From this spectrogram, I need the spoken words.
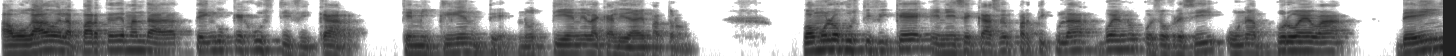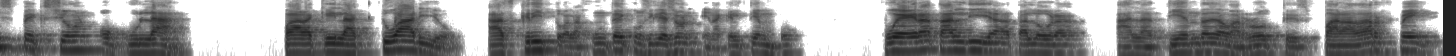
abogado de la parte demandada, tengo que justificar que mi cliente no tiene la calidad de patrón. ¿Cómo lo justifiqué en ese caso en particular? Bueno, pues ofrecí una prueba de inspección ocular para que el actuario adscrito a la Junta de Conciliación en aquel tiempo fuera tal día, tal hora, a la tienda de abarrotes para dar fe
